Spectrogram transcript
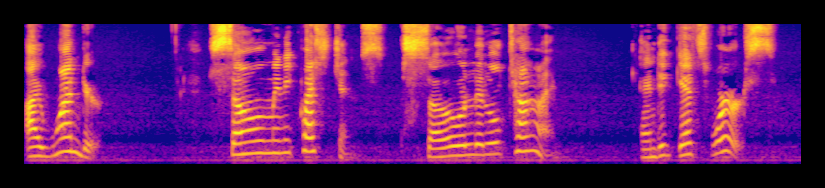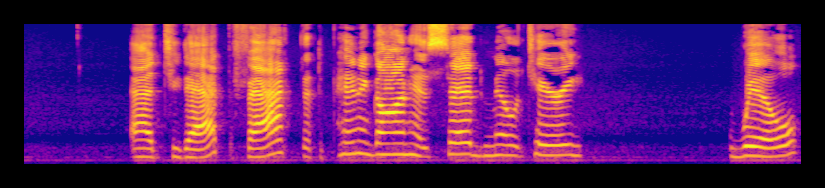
I wonder, so many questions, so little time, and it gets worse. Add to that the fact that the Pentagon has said military will,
